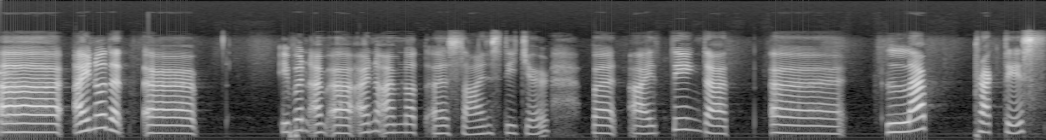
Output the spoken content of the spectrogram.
Uh, I know that uh, even I'm uh, I know I'm not a science teacher, but I think that uh, lab practice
